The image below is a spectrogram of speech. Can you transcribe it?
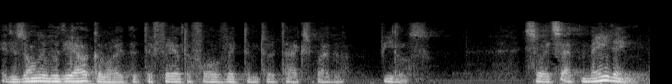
It is only with the alkaloid that they fail to fall victim to attacks by the beetles. So it's at mating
